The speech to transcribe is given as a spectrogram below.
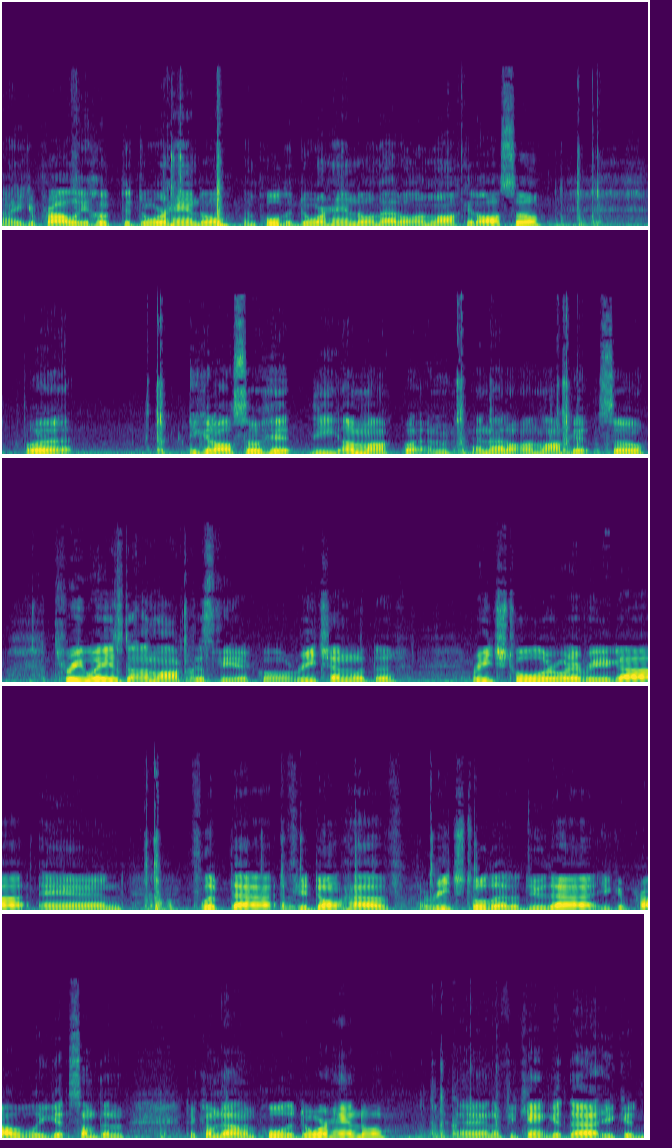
Now you could probably hook the door handle and pull the door handle, and that'll unlock it also, but you could also hit the unlock button and that'll unlock it. So three ways to unlock this vehicle. Reach in with the reach tool or whatever you got and flip that. If you don't have a reach tool that'll do that, you could probably get something to come down and pull the door handle. And if you can't get that, you could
